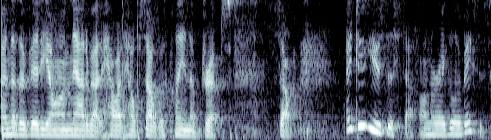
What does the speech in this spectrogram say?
another video on that about how it helps out with cleaning up drips. So I do use this stuff on a regular basis.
